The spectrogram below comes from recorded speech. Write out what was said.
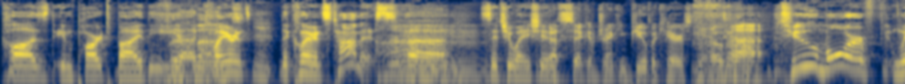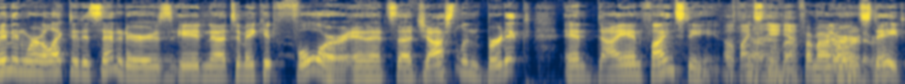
caused in part by the uh, Clarence Mm. the Clarence Thomas uh, Mm. situation. Got sick of drinking pubic hairs. Oh. Two more f- women were elected as senators in uh, to make it four, and it's uh, Jocelyn Burdick and Dianne Feinstein. Oh, Feinstein, uh, yeah. from our Never heard own of her. state.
